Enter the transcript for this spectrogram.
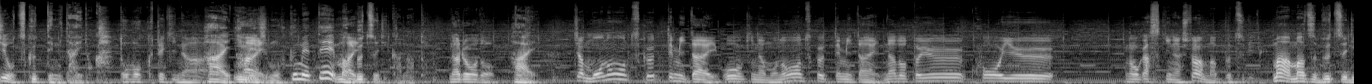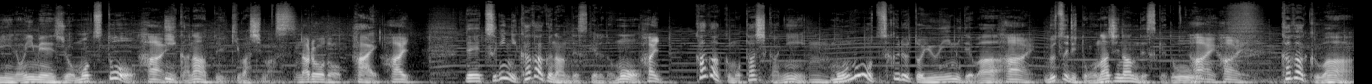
橋を作ってみたいとか、土木的な。はい、イメージも含めて、まあ、はい。物理かなと。なるほど。はい、じゃあ物を作ってみたい大きなものを作ってみたいなどというこういうのが好きな人はまあ物理。まあまず物理のイメージを持つとはい。いいかなという気はします。なるほど。はい、はい。で次に科学なんですけれどもはい。科学も確かにうん。物を作るという意味でははい。物理と同じなんですけど、はいはい。科学は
